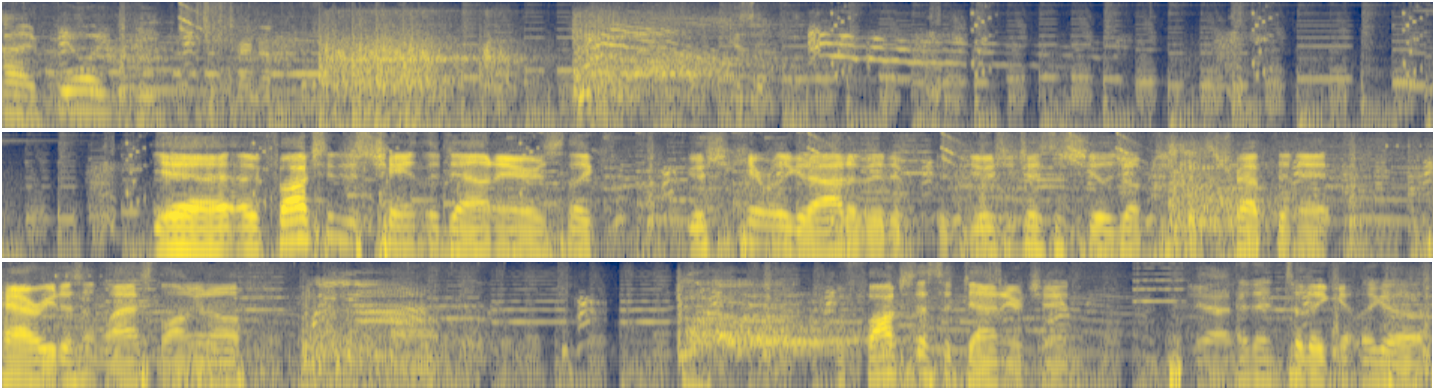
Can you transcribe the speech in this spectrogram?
I feel like he turn up. Yeah, if Fox can just chain the down airs, like Yoshi can't really get out of it. If, if Yoshi tries to shield jump, just gets trapped in it. Parry doesn't last long enough. Um, but Fox has to down air chain, yeah, and then until they get like a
